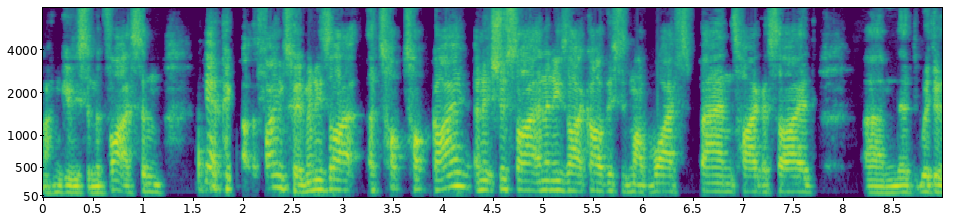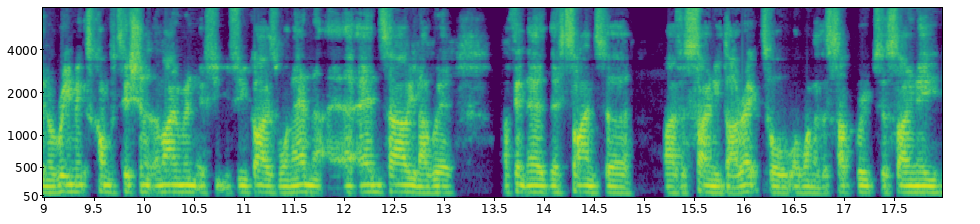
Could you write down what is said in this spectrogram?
And I can give you some advice. And yeah, picked up the phone to him, and he's like a top top guy. And it's just like, and then he's like, oh, this is my wife's band, Tiger Side. Um, we're doing a remix competition at the moment. If you, if you guys want to en- uh, enter, you know, we're I think they're they're signed to either Sony Direct or, or one of the subgroups of Sony.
